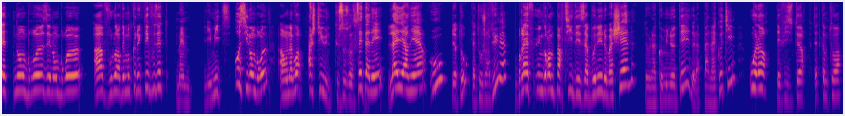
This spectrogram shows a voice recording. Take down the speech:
êtes nombreuses et nombreux à vouloir des montres connectées, vous êtes même limite aussi nombreux à en avoir acheté une. Que ce soit cette année, l'année dernière ou bientôt, peut-être aujourd'hui même. Bref, une grande partie des abonnés de ma chaîne, de la communauté, de la Panacotim, ou alors des visiteurs peut-être comme toi,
